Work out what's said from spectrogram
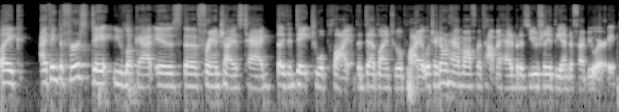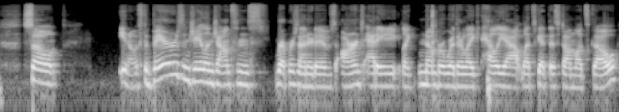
like I think the first date you look at is the franchise tag, like the date to apply it, the deadline to apply it, which I don't have off the top of my head, but it's usually at the end of February. So, you know, if the Bears and Jaylon Johnson's representatives aren't at a like number where they're like, hell yeah, let's get this done, let's go,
